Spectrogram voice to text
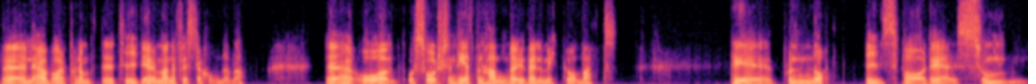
när jag var på de eh, tidigare manifestationerna. Eh, och, och sorgsenheten handlar ju väldigt mycket om att det på något vis var det som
